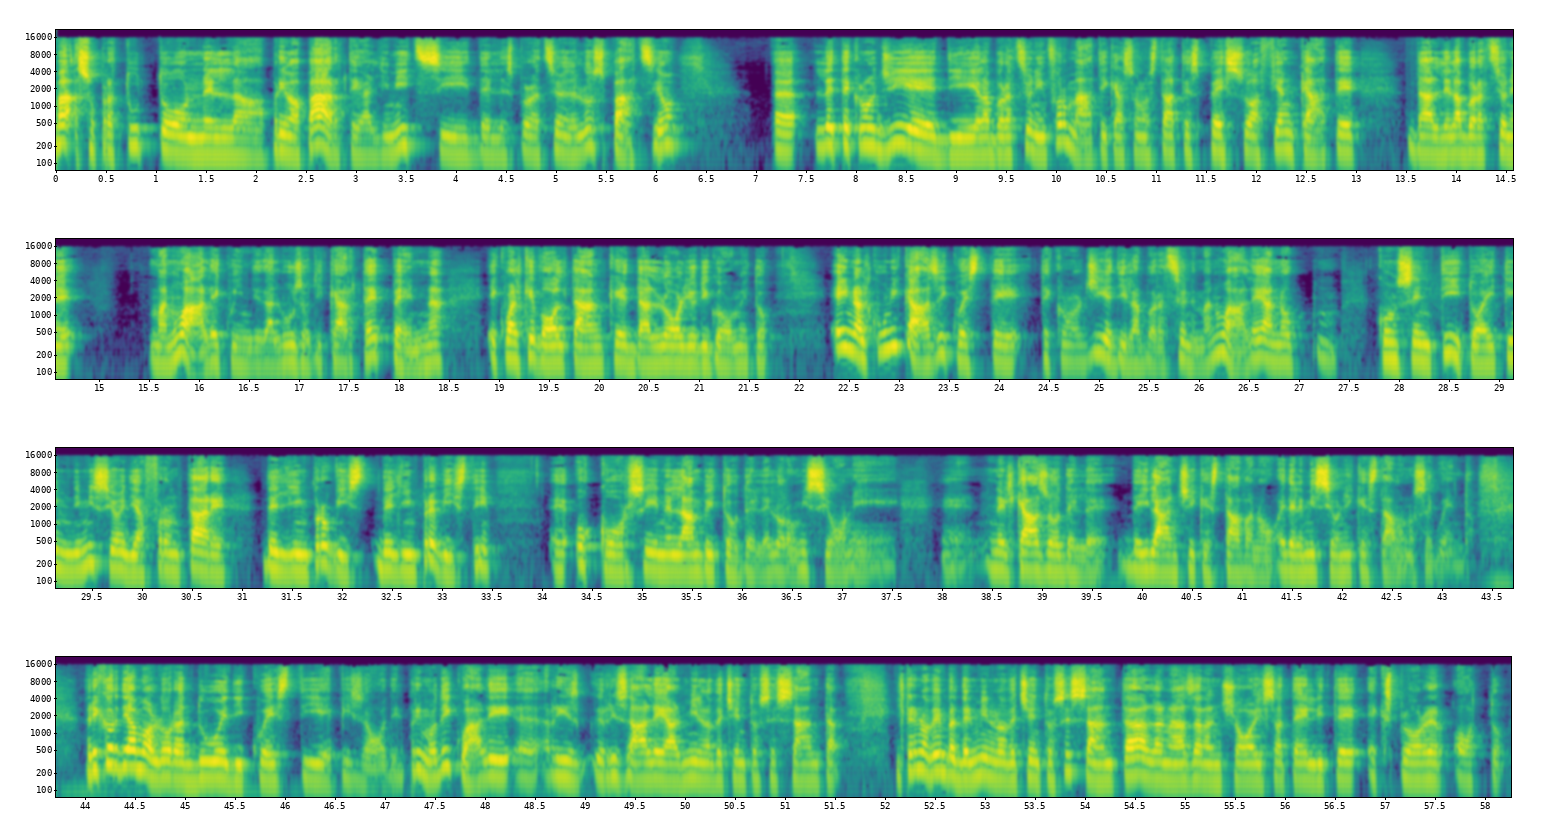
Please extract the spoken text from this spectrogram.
Ma soprattutto nella prima parte, agli inizi dell'esplorazione dello spazio, eh, le tecnologie di elaborazione informatica sono state spesso affiancate dall'elaborazione manuale, quindi dall'uso di carta e penna e qualche volta anche dall'olio di gomito. E in alcuni casi queste tecnologie di elaborazione manuale hanno mm, consentito ai team di missione di affrontare degli, degli imprevisti eh, occorsi nell'ambito delle loro missioni, eh, nel caso delle, dei lanci che stavano e delle missioni che stavano seguendo. Ricordiamo allora due di questi episodi, il primo dei quali eh, risale al 1960 Il 3 novembre del 1960 la NASA lanciò il satellite Explorer 8.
